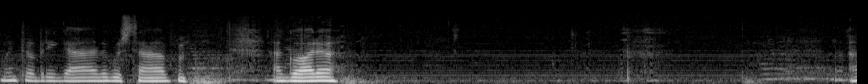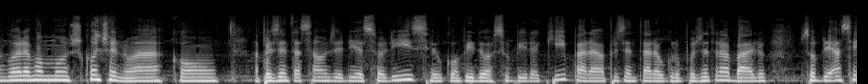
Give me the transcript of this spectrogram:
Muito obrigado, Gustavo. Agora... Agora vamos continuar com a apresentação de Elias Solis. Eu convido a subir aqui para apresentar ao grupo de trabalho sobre aceitação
